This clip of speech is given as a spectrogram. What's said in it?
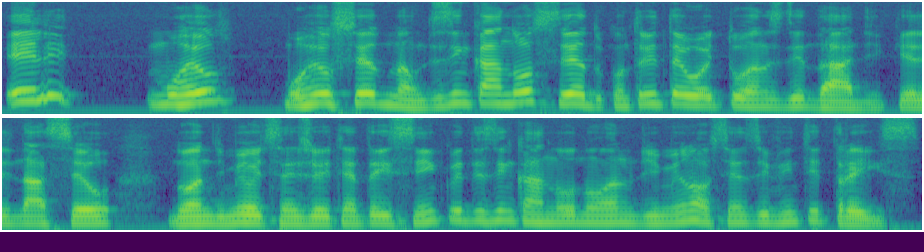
Ele morreu, morreu cedo, não, desencarnou cedo, com 38 anos de idade, que ele nasceu no ano de 1885 e desencarnou no ano de 1923.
